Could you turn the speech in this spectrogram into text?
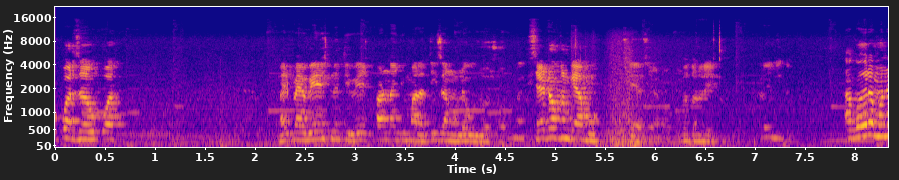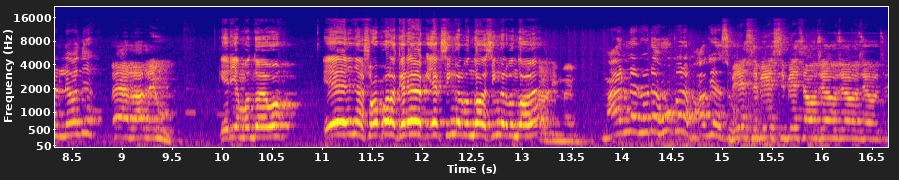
ઉપર છે, ઉપર. મારી પાસે વેસ્ટ નથી વેસ્ટ પાડ નાખી મારા ત્રીજાનું લેવું જોઈએ શોપમાંથી. સેટ ટોકન કે આપું. છે સેટ ટોકન. તો તો લઈ લઈ લીધો. આ ગોરે મને લેવા દે. એ લાલ એવું એરિયા બંધો આવ્યો? એ અહીંયા શોપ વાળા ઘરે એક સિંગલ બંધો આવે સિંગલ બંધો આવે. મારને રોડે હું કરે? ભાગે છો. બેસ બેસ બેસ આવજે આવજે આવજે આવજે.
